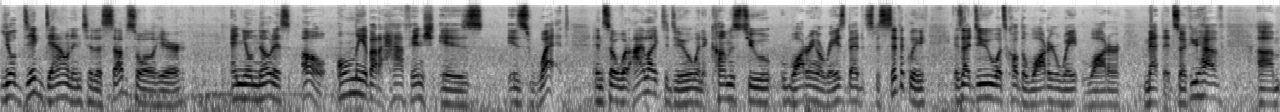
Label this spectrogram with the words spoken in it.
you'll dig down into the subsoil here and you'll notice, oh, only about a half inch is is wet. And so what I like to do when it comes to watering a raised bed specifically is I do what's called the water wait water method. So if you have um,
